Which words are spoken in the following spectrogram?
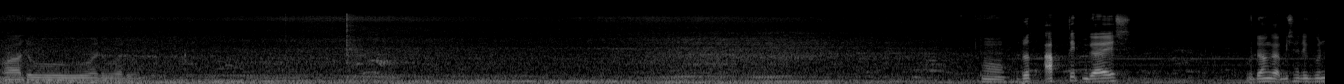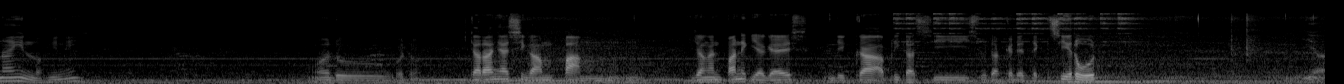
Waduh waduh waduh. Oh, root aktif guys udah nggak bisa digunain loh ini. Waduh waduh. Caranya sih gampang. Jangan panik ya guys. Jika aplikasi sudah kedeteksi root ya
